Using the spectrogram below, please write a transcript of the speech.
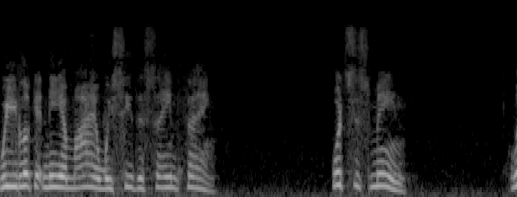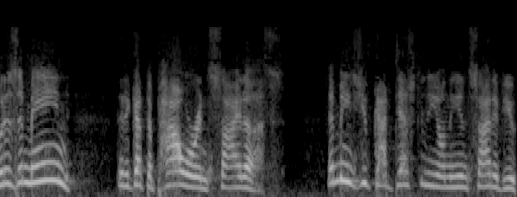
We look at Nehemiah and we see the same thing. What's this mean? What does it mean that it got the power inside us? That means you've got destiny on the inside of you,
